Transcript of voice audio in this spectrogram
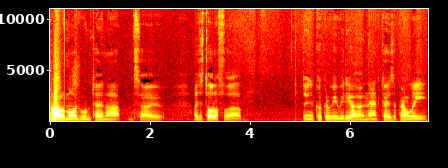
power mode won't turn up. So I just thought of uh, doing a quick review video on that because apparently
